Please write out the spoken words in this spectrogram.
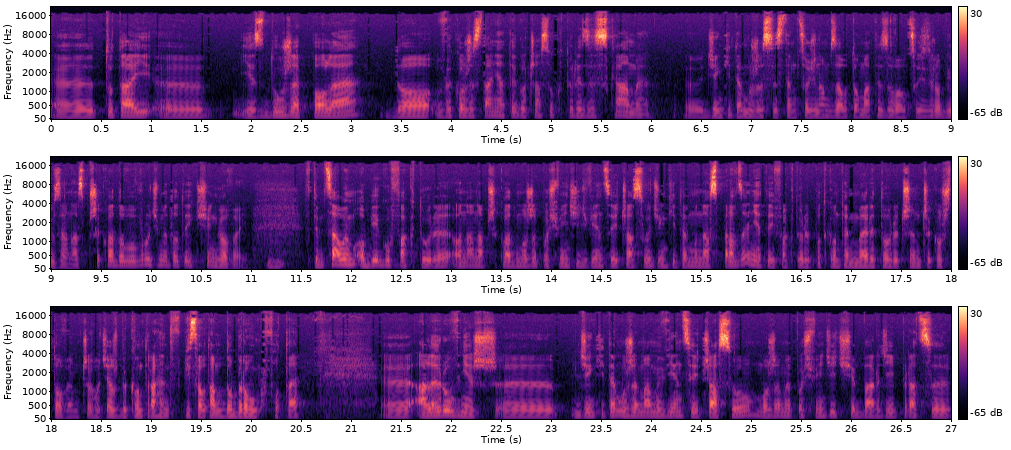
E, Tutaj e, jest duże pole do wykorzystania tego czasu, który zyskamy e, dzięki temu, że system coś nam zautomatyzował, coś zrobił za nas. Przykładowo wróćmy do tej księgowej. W tym całym obiegu faktury ona na przykład może poświęcić więcej czasu dzięki temu na sprawdzenie tej faktury pod kątem merytorycznym czy kosztowym, czy chociażby kontrahent wpisał tam dobrą kwotę. E, Ale również e, dzięki temu, że mamy więcej czasu, możemy poświęcić się bardziej pracy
